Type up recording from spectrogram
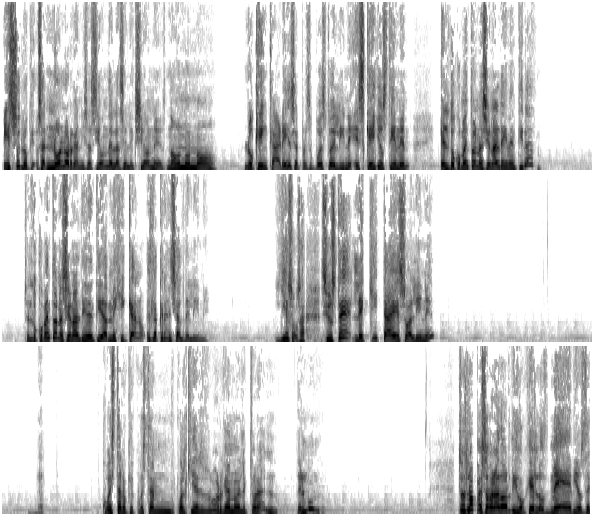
Eso es lo que, o sea, no la organización de las elecciones. No, no, no. Lo que encarece el presupuesto del INE es que ellos tienen el documento nacional de identidad. El documento nacional de identidad mexicano es la credencial del INE. Y eso, o sea, si usted le quita eso al INE, cuesta lo que cuesta cualquier órgano electoral del mundo. Entonces López Obrador dijo que los medios de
